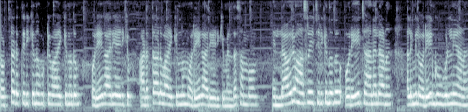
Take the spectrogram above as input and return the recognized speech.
തൊട്ടടുത്തിരിക്കുന്ന കുട്ടി വായിക്കുന്നതും ഒരേ കാര്യമായിരിക്കും അടുത്ത ആൾ വായിക്കുന്നതും ഒരേ കാര്യമായിരിക്കും. എന്താ സംഭവം? എല്ലാവരും ആശ്രയിച്ചിരിക്കുന്നത് ഒരേ ചാനലാണ് അല്ലെങ്കിൽ ഒരേ ഗൂഗിളിനെയാണ്.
